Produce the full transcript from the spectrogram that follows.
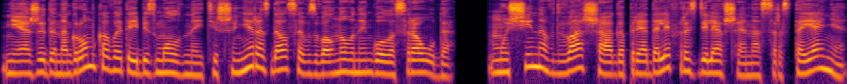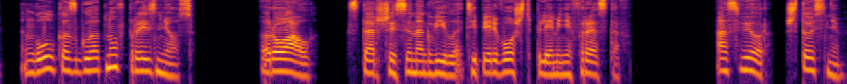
Неожиданно громко в этой безмолвной тишине раздался взволнованный голос Рауда. Мужчина в два шага, преодолев разделявшее нас расстояние, гулко сглотнув, произнес: «Роал, Старший сын Агвила, теперь вождь племени Фрестов. А Свер, что с ним?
